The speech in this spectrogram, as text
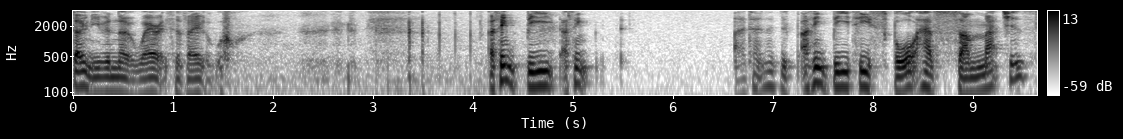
don't even know where it's available. I think B. I think. I don't know. I think BT Sport have some matches.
